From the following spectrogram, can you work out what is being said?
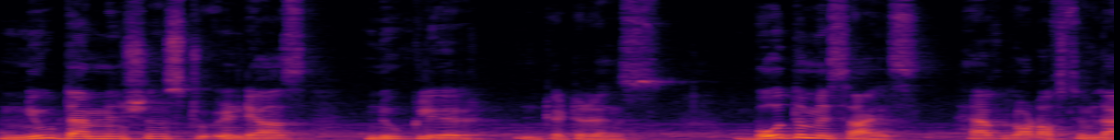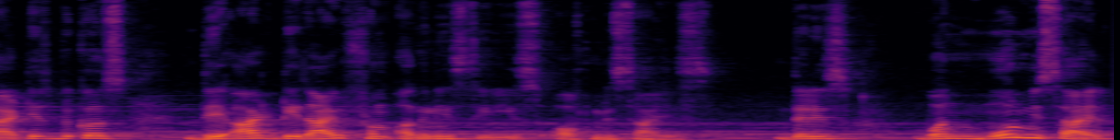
new dimensions to India's nuclear deterrence. Both the missiles have a lot of similarities because they are derived from Agni series of missiles. There is one more missile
